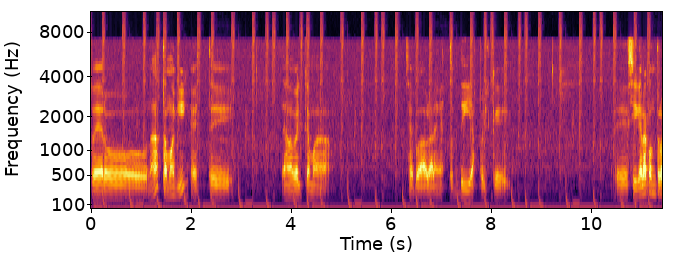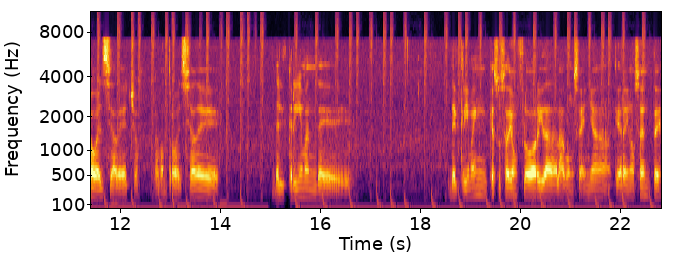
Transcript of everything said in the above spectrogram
Pero nada, estamos aquí. Este. Déjame ver qué más se puede hablar en estos días porque eh, sigue la controversia de hecho la controversia de del crimen de del crimen que sucedió en Florida de la ponceña que era inocente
